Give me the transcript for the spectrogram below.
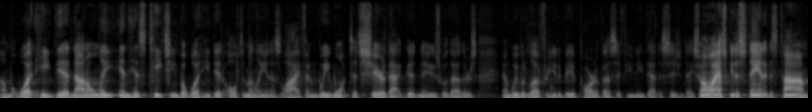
um, what he did not only in his teaching, but what he did ultimately in his life. And we want to share that good news with others. And we would love for you to be a part of us if you need that decision today. So I'm going to ask you to stand at this time,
